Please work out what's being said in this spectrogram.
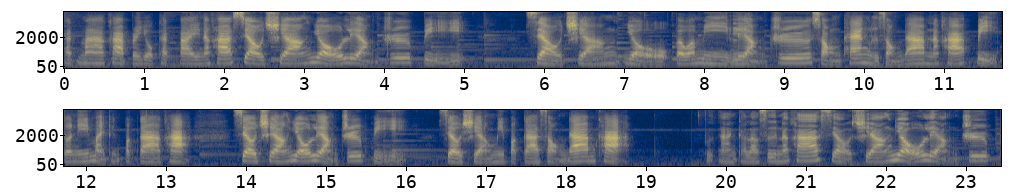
ถัดมาค่ะ ประโยคถัดไปนะคะเสี่ยวเฉียง有两支笔เสี่ยวเฉียง有แปลว่ามีเหลี่ยงจื้อสองแท่งหรือสองด้ามนะคะ ปีตัวนี้หมายถึงปากกาค่ะเสี่ยวเฉียง有两支笔เสี่ยวเฉียงมีปากกาสองด้ามค่ะ ฝึกอ่านกับเราซื้อนะคะเสี่ยวเฉียง有两支笔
